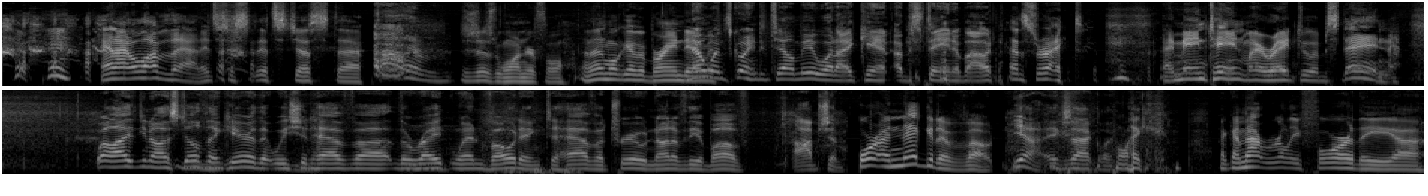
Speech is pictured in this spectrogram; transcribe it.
and I love that. It's just, it's just, uh, it's just wonderful. And then we'll give a brain damage. No one's going to tell me what I can't abstain about. That's right. I maintain my right to abstain. Well, I you know I still think here that we should have uh, the right when voting to have a true none of the above option. Or a negative vote. Yeah, exactly. Like, like I'm not really for the. Uh,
